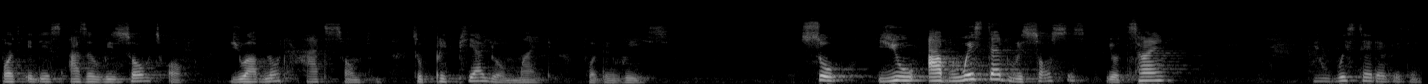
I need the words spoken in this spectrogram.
but it is as a result of you have not had something to prepare your mind for the race. So you have wasted resources, your time, you wasted everything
